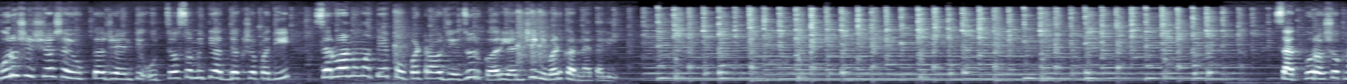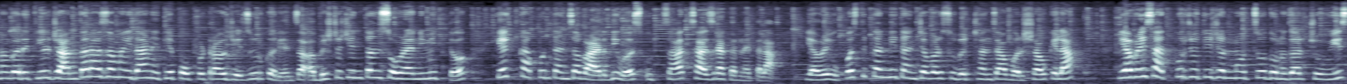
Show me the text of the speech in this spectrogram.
गुरु शिष्य संयुक्त जयंती उत्सव समिती अध्यक्षपदी सर्वानुमते पोपटराव जेजूरकर यांची निवड करण्यात आली. सातपूर अशोकनगर येथील जांता राजा मैदान येथे पोपटराव जेजूरकर यांचा अभिष्टचिंतन सोहळ्यानिमित्त केक कापून त्यांचा वाढदिवस उत्साहात साजरा करण्यात आला. यावेळी उपस्थितांनी त्यांच्यावर शुभेच्छांचा वर्षाव केला. यावेळी सातपूर ज्योती जन्मोत्सव दोन हजार चोवीस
